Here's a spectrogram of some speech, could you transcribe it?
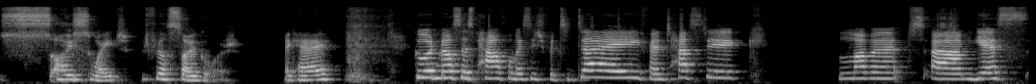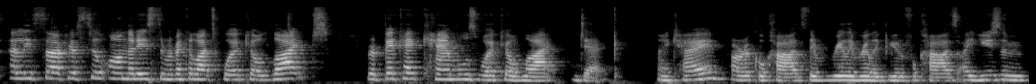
so sweet. It feels so good. Okay. Good. Mel says powerful message for today. Fantastic. Love it. Um, yes, Alyssa, if you're still on, that is the Rebecca Lights Work Your Light Rebecca Campbell's Work Your Light deck. Okay, Oracle cards. They're really, really beautiful cards. I use them,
